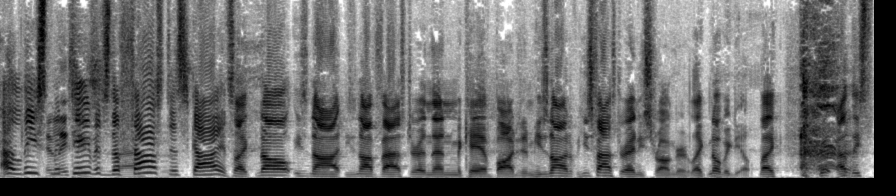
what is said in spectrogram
at least At least McDavid's the faster." fastest guy. It's like, no, he's not. He's not faster. And then Mikheyev bodied him. He's not. He's faster and he's stronger. Like, no big deal. Like, at least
